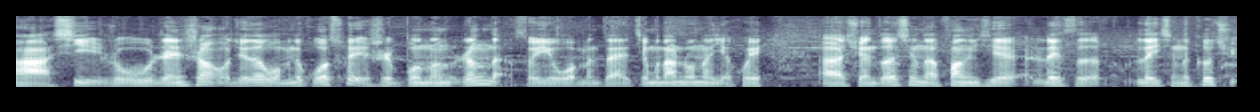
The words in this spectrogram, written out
哈，戏如人生。我觉得我们的国粹是不能扔的，所以我们在节目当中呢也会，呃，选择性的放一些类似类型的歌曲。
